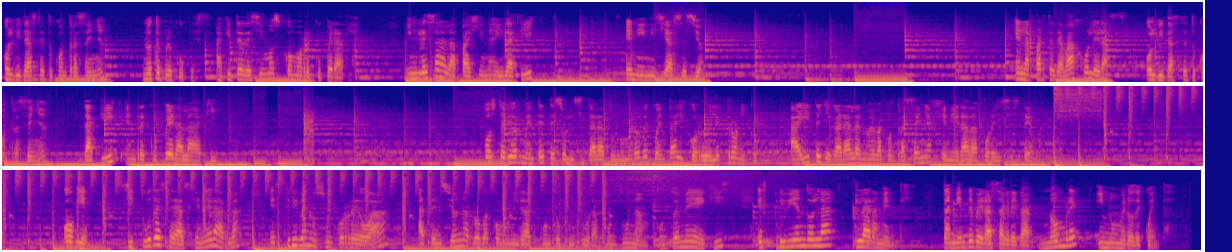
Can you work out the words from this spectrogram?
¿Olvidaste tu contraseña? No te preocupes, aquí te decimos cómo recuperarla. Ingresa a la página y da clic en Iniciar sesión. En la parte de abajo leerás ¿Olvidaste tu contraseña? Da clic en Recupérala aquí. Posteriormente te solicitará tu número de cuenta y correo electrónico. Ahí te llegará la nueva contraseña generada por el sistema. O bien, si tú deseas generarla, escríbenos un correo a atención@comunidad.cultura.unam.mx escribiéndola claramente. También deberás agregar nombre y número de cuenta.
